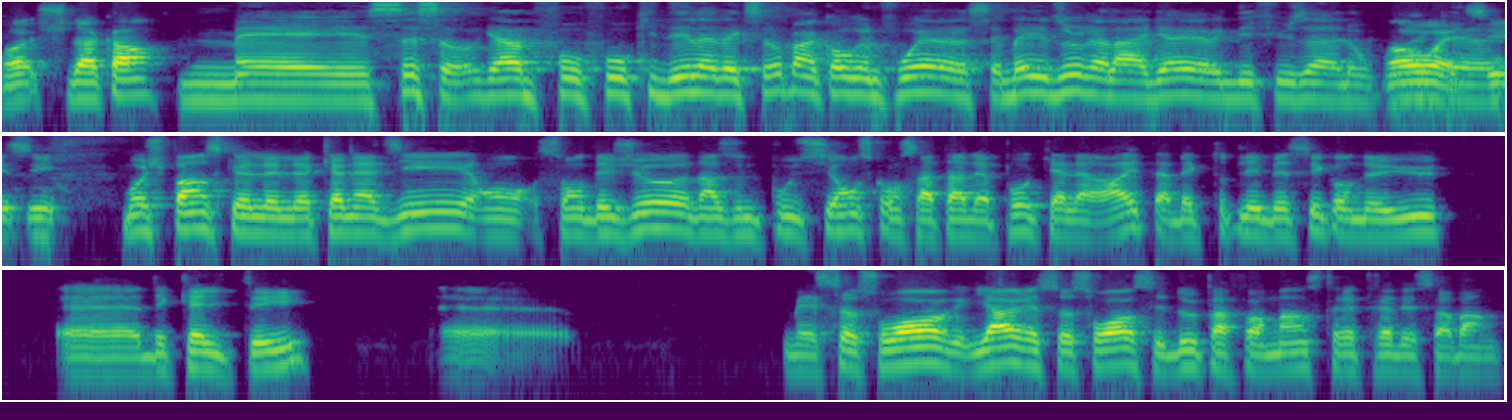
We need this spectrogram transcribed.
Oui, je suis d'accord. Mais c'est ça. Regarde, il faut, faut qu'il deal avec ça. Puis encore une fois, c'est bien dur à la guerre avec des fusées à l'eau. Ah ouais, c'est. Moi, je pense que le, Canadien sont déjà dans une position ce qu'on ne s'attendait pas qu'elle être avec toutes les BC qu'on a eues euh, de qualité. Euh, mais ce soir, hier et ce soir, c'est deux performances très, très décevantes.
